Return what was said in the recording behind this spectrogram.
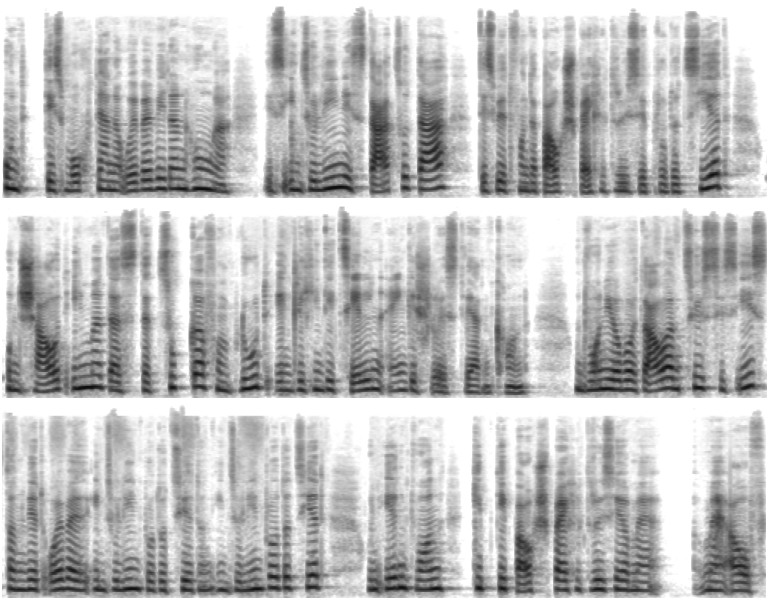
und das macht dann alle wieder einen Hunger. Das Insulin ist dazu da, das wird von der Bauchspeicheldrüse produziert und schaut immer, dass der Zucker vom Blut eigentlich in die Zellen eingeschleust werden kann. Und wenn ich aber dauernd Süßes isst, dann wird allweil Insulin produziert und Insulin produziert und irgendwann gibt die Bauchspeicheldrüse einmal, einmal auf.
